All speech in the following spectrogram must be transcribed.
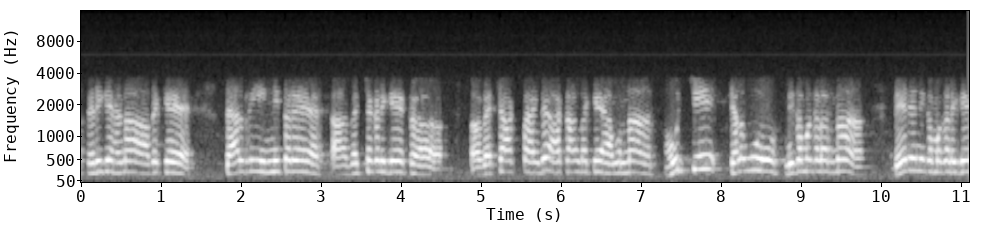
ತೆರಿಗೆ ಹಣ ಅದಕ್ಕೆ ಸ್ಯಾಲ್ರಿ ಇನ್ನಿತರೆ ವೆಚ್ಚಗಳಿಗೆ ವೆಚ್ಚ ಆಗ್ತಾ ಇದೆ. ಆ ಕಾರಣಕ್ಕೆ ಅವನ್ನ ಮುಚ್ಚಿ ಕೆಲವು ನಿಗಮಗಳನ್ನ ಬೇರೆ ನಿಗಮಗಳಿಗೆ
